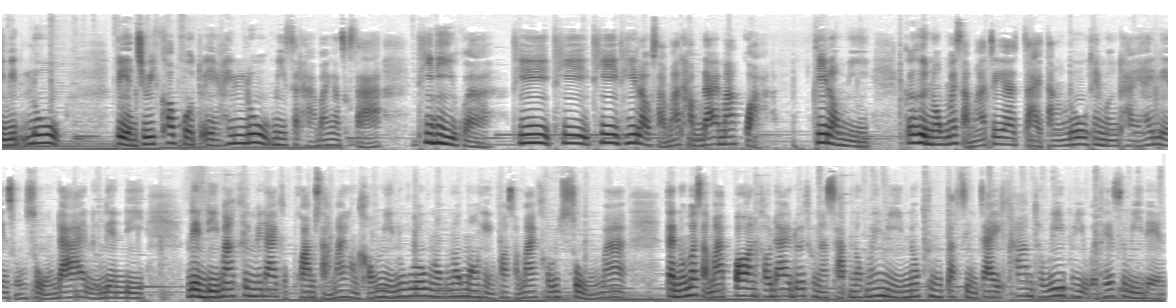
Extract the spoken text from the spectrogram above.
ชีวิตลูก เปลี่ยนชีวิตครอบครัวตัวเองให้ลูกมีสถาบันการศึกษาที่ดีกว่าที่ที่ที่ที่เราสามารถทำได้มากกว่าที่เรามีก็คือนกไม่สามารถที่จะจ่ายตังค์ลูกในเมืองไทยให้เรียนสูงๆได้หรือเรียนดี เรียนดีมากขึ้นไม่ได้กับความสามารถของเขามีลูกๆนกนกมองเห็นความสามารถเขาสูงมาก แต่นกไม่สามารถป้อนเขาได้ด้วยทุนทรัพย์นกไม่มีนกถึงตัดสินใจข้ามทวีปมาอยู่ประเทศสวีเดน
